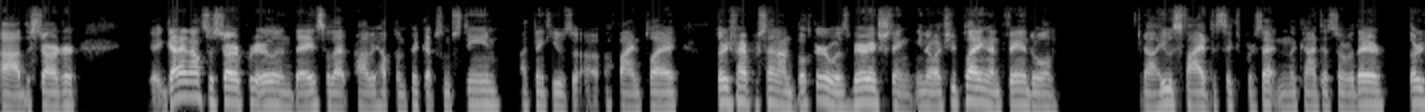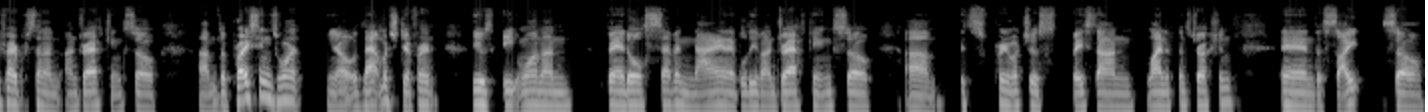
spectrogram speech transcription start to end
uh, the starter. It got announced the starter pretty early in the day, so that probably helped him pick up some steam. I think he was a, a fine play. 35% on Booker was very interesting. You know, if you're playing on FanDuel, uh, he was 5 to 6% in the contest over there, 35% on, on DraftKings. So um, the pricings weren't, you know, that much different. He was 8 1 on FanDuel, seven nine, I believe, on DraftKings. So um, it's pretty much just based on line of construction and the site. So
